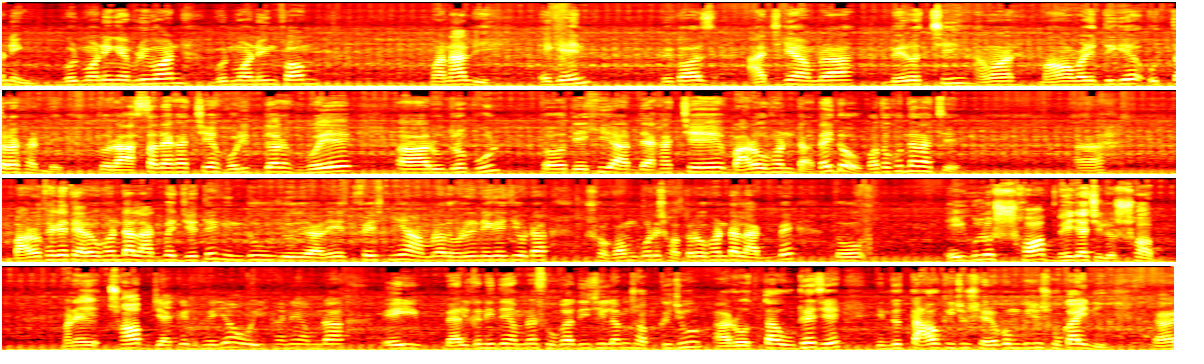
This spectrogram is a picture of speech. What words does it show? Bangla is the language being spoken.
morning. Good morning, everyone. Good morning from Manali. Again because আজকে আমরা বেরোচ্ছি আমার মামা বাড়ির দিকে উত্তরাখণ্ডে। তো রাস্তা দেখাচ্ছে হরিদ্বার হয়ে রুদ্রপুর। তো দেখি আর দেখাচ্ছে বারো ঘণ্টা। তাই তো? কতক্ষণ দেখাচ্ছে? বারো থেকে তেরো ঘণ্টা লাগবে যেতে কিন্তু রেস্ট ফেস্ট নিয়ে আমরা ধরে নিয়ে গেছি ওটা কম করে সতেরো ঘণ্টা লাগবে। তো এইগুলো সব ভেজা ছিল সব। মানে সব জ্যাকেট ভেজা, ওইখানে আমরা এই ব্যালকনিতে আমরা শুকা দিয়েছিলাম সব কিছু আর রোদটা উঠেছে, কিন্তু তাও কিছু সেরকম কিছু শুকায়নি।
